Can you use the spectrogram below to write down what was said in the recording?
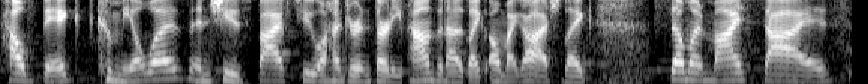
how big Camille was, and she's 5'2", 130 pounds, and I was like, oh my gosh, like someone my size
